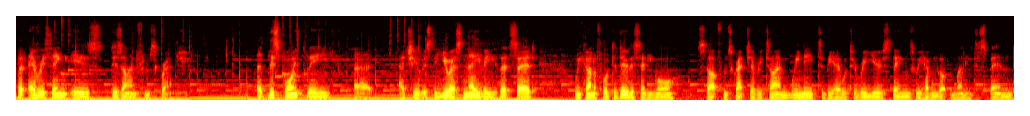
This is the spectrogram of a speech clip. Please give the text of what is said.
but everything is designed from scratch. At this point, the uh, actually it was the US Navy that said, we can't afford to do this anymore, start from scratch every time. We need to be able to reuse things. We haven't got the money to spend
